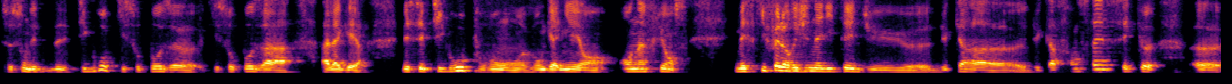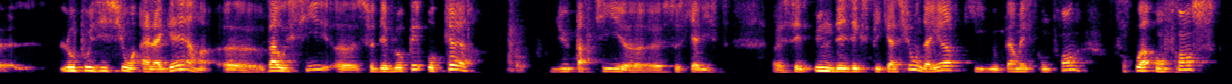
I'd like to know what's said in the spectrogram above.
ce sont des, petits groupes qui s'opposent euh, à, à, la guerre. Mais ces petits groupes vont, vont gagner en, en influence. Mais ce qui fait l'originalité du, du, cas, du cas français, c'est que l'opposition à la guerre va aussi se développer au cœur du Parti socialiste. C'est une des explications d'ailleurs qui nous permet de comprendre pourquoi en France,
